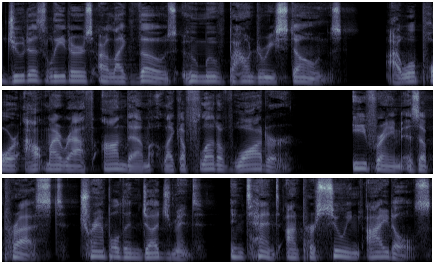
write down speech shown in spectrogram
Judah's leaders are like those who move boundary stones. I will pour out my wrath on them like a flood of water. Ephraim is oppressed, trampled in judgment, intent on pursuing idols.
